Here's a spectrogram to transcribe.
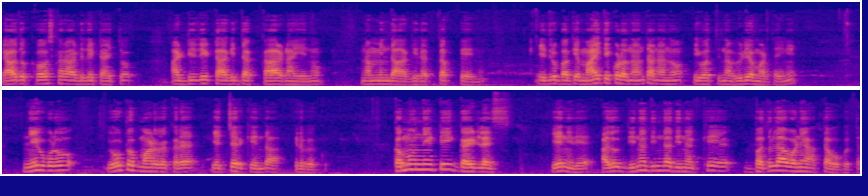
ಯಾವುದಕ್ಕೋಸ್ಕರ ಡಿಲೀಟ್ ಆಯಿತು? ಆ ಡಿಲೀಟ್ ಆಗಿದ್ದ ಕಾರಣ ಏನು? ನಮ್ಮಿಂದ ಆಗಿದ ತಪ್ಪೇನು? ಇದ್ರ ಬಗ್ಗೆ ಮಾಹಿತಿ ಕೊಡೋಣ ಅಂತ ನಾನು ಇವತ್ತಿನ ವಿಡಿಯೋ ಮಾಡ್ತಾಯಿನಿ ನೀವುಗಳು ಯೂಟ್ಯೂಬ್ ಮಾಡಬೇಕಾದ್ರೆ ಎಚ್ಚರಿಕೆಯಿಂದ ಇರಬೇಕು. ಕಮ್ಯುನಿಟಿ ಗೈಡ್ಲೈನ್ಸ್ ಏನಿದೆ, ಅದು ದಿನದಿಂದ ದಿನಕ್ಕೆ ಬದಲಾವಣೆ ಆಗ್ತಾ ಹೋಗುತ್ತೆ.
